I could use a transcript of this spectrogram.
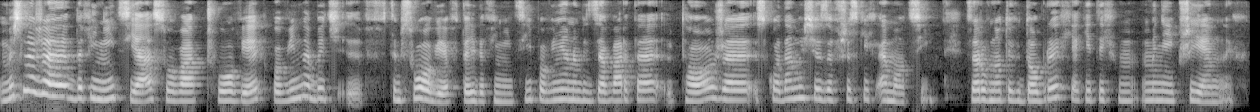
myślę, że definicja słowa człowiek powinna być y, w tym słowie, w tej definicji, powinno być zawarte to, że składamy się ze wszystkich emocji, zarówno tych dobrych, jak i tych mniej przyjemnych.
